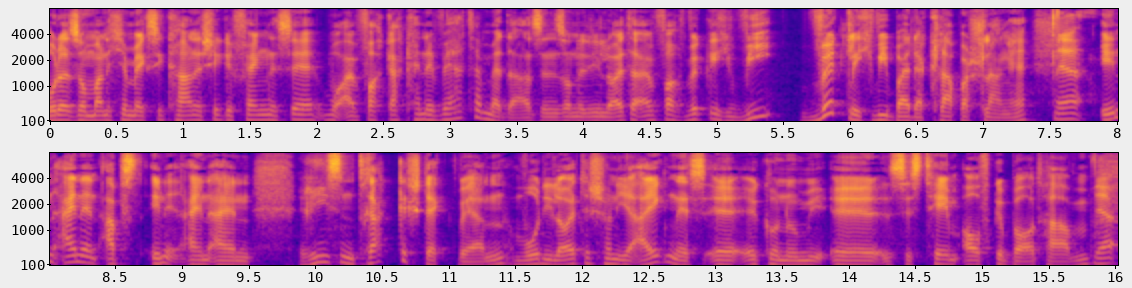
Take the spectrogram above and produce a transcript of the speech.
Oder so manche mexikanische Gefängnisse, wo einfach gar keine Werte mehr da sind, sondern die Leute einfach wirklich wie, wirklich wie bei der Klapperschlange Ja. in einen, Abs- in einen, einen riesen Trakt gesteckt werden, wo die Leute schon ihr eigenes äh, Ökonomie, äh, aufgebaut haben Ja.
